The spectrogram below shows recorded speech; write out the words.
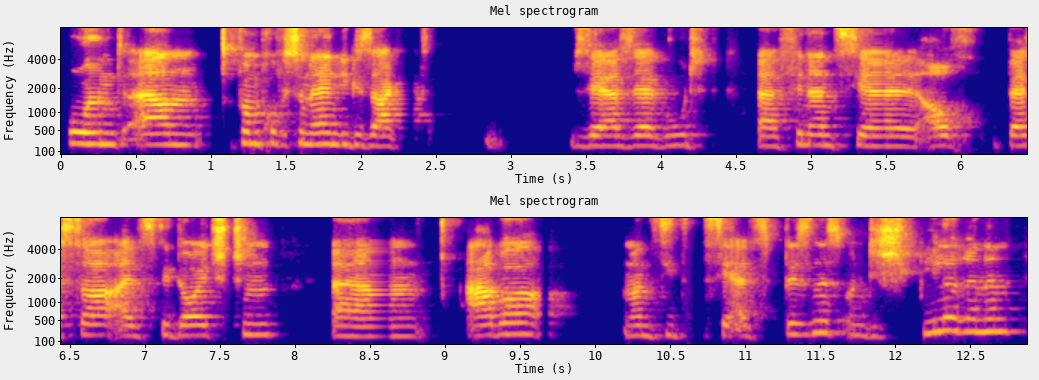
Und ähm, vom Professionellen, wie gesagt, sehr, sehr gut. Äh, finanziell auch besser als die Deutschen. Ähm, aber man sieht es ja als Business und die Spielerinnen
